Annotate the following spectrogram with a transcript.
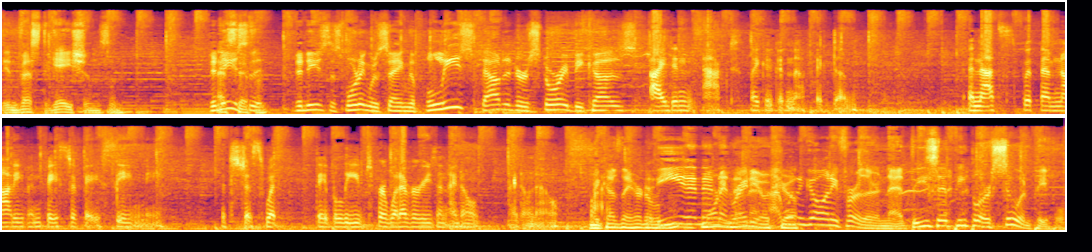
investigations, then Denise, that's. Denise this morning was saying the police doubted her story because I didn't act like a good enough victim. And that's with them not even face to face seeing me. It's just what they believed for whatever reason. I don't. I don't know. Because they heard a Yeah, no, no, morning no, no, radio no. I show. wouldn't go any further than that. These uh, people are suing people.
